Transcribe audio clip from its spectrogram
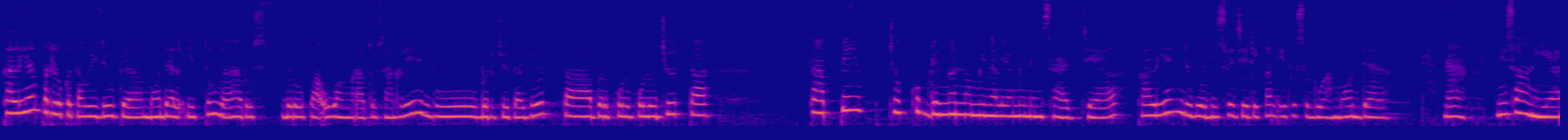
kalian perlu ketahui juga, modal itu nggak harus berupa uang ratusan ribu, berjuta-juta, berpuluh-puluh juta, tapi cukup dengan nominal yang minim saja, kalian juga bisa jadikan itu sebuah modal. Nah, misal nih ya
